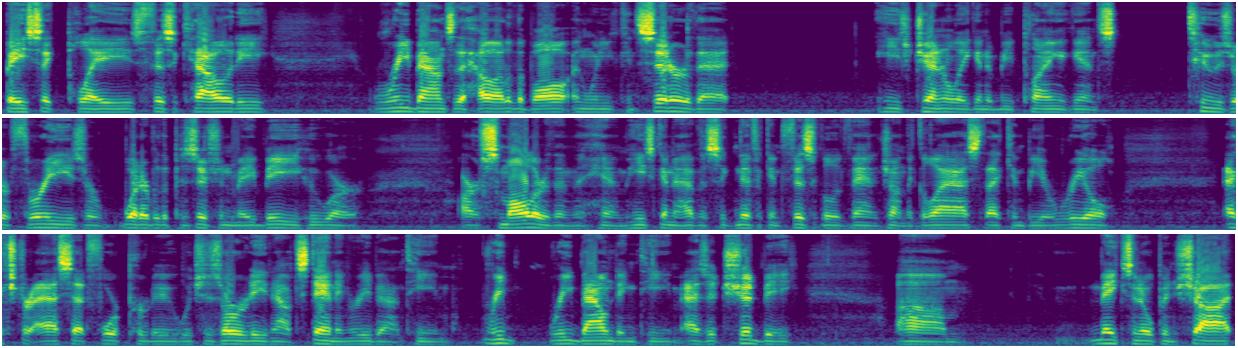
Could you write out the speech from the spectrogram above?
basic plays, physicality, rebounds the hell out of the ball. And when you consider that he's generally going to be playing against twos or threes or whatever the position may be who are are smaller than him. He's going to have a significant physical advantage on the glass. That can be a real extra asset for Purdue, which is already an outstanding rebound team, re- rebounding team as it should be. Um, makes an open shot,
